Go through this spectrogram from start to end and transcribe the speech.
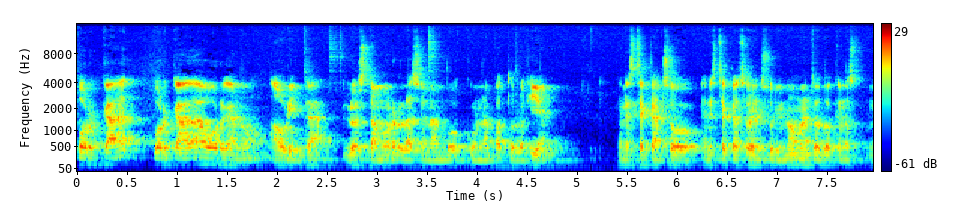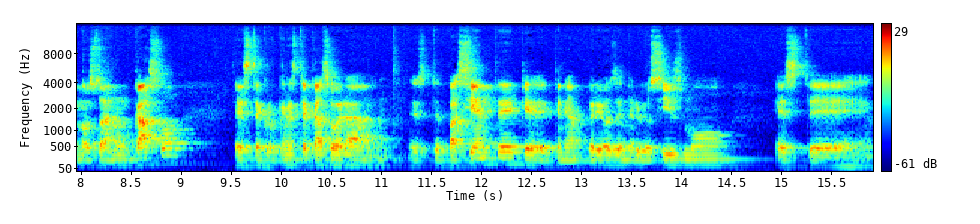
por cada, por cada órgano, ahorita lo estamos relacionando con una patología. En este caso, en este caso era insulinoma, entonces lo que nos, nos dan un caso, este, creo que en este caso era este paciente que tenía periodos de nerviosismo, este,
